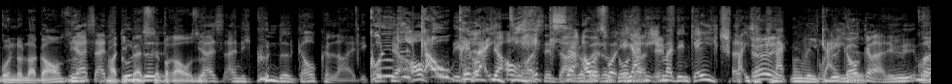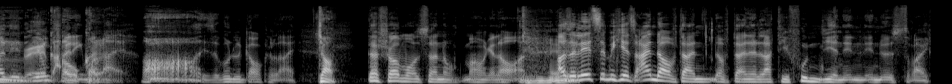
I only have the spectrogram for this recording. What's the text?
Gundula Gause Die eigentlich hat die Gundel, beste Brause. Die heißt eigentlich Gundel Gaukelei. Die Gundel ja auch, die, Gaukelei, kommt ja auch die aus den Hexe aus, und ja, die immer den Geldspeicher knacken will, Gundel geil. Gaukelei, die will immer die, Gundel die machen. Gaukelei. Oh, diese Gundel Gaukelei. So. Das schauen wir uns dann noch mal genau an. Also lädst du mich jetzt ein da auf, dein, auf deine Latifundien in, in Österreich?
